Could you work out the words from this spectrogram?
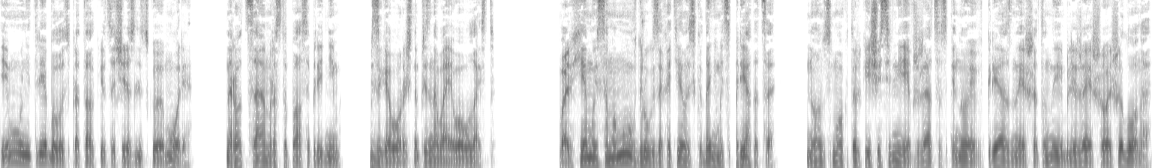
ему не требовалось проталкиваться через людское море. Народ сам расступался перед ним, безоговорочно признавая его власть. Вальхему и самому вдруг захотелось куда-нибудь спрятаться, но он смог только еще сильнее вжаться спиной в грязные шатуны ближайшего эшелона.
